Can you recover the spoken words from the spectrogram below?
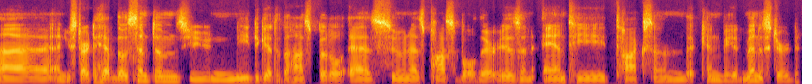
uh, and you start to have those symptoms, you need to get to the hospital as soon as possible. There is an antitoxin that can be administered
